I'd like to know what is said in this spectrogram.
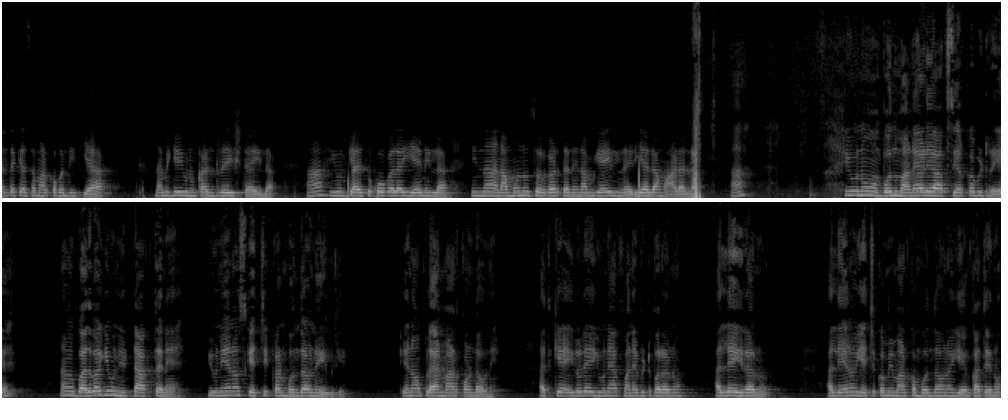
ಎಂಥ ಕೆಲಸ ಮಾಡ್ಕೊಬಂದಿದ್ಯಾ ನಮಗೆ ಇವನು ಕಂಡ್ರೆ ಇಷ್ಟ ಇಲ್ಲ. ಹಾಂ, ಇವ್ನು ಕೆಲ್ಸಕ್ಕೆ ಹೋಗಲ್ಲ, ಏನಿಲ್ಲ. ಇನ್ನು ನಮ್ಮನ್ನು ಸೊರ್ಗಾಡ್ತಾನೆ, ನಮಗೆ ಇಲ್ಲಿ ನಡೆಯಲ್ಲ, ಮಾಡಲ್ಲ. ಹಾಂ? ಇವನು ಬಂದು ಮನೆ ಹಳಿ ಆಫ್ ಸೇರ್ಕೊಬಿಟ್ರೆ ನಮಗೆ ಬದವಾಗಿ ಇವನು ಇಟ್ಟು ಹಾಕ್ತಾನೆ. ಇವನೇನೋ ಸ್ಕೆಚ್ ಇಟ್ಕೊಂಡು ಬಂದವನು ಇಲ್ಲಿಗೆ. ಏನೋ ಪ್ಲ್ಯಾನ್ ಮಾಡ್ಕೊಂಡವನೇ. ಅದಕ್ಕೆ ಇಲ್ಲದೆ ಇವನು ಯಾಕೆ ಮನೆ ಬಿಟ್ಟು ಬರೋನು? ಅಲ್ಲೇ ಇರೋನು. ಅಲ್ಲೇನೋ ಹೆಚ್ಚು ಕಮ್ಮಿ ಮಾಡ್ಕೊಂಡು ಬಂದವನೋ, ಏನು ಕತೆನೋ?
